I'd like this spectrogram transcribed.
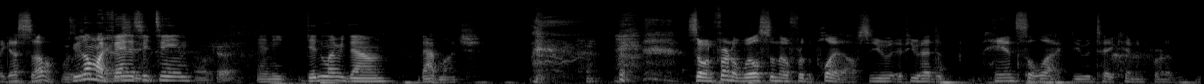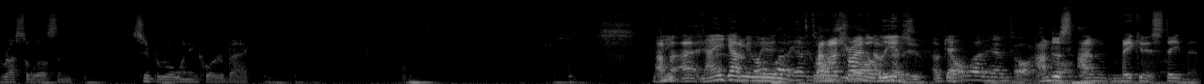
I guess so. Was he was on my fantasy team, Okay. and he didn't let me down that much. So in front of Wilson though for the playoffs, you if you had to hand select, you would take him in front of Russell Wilson, Super Bowl winning quarterback. Now, I'm- you, I- now you got me Don't leading. let him towards- talk I'm not trying to off. lead Okay. you. Okay. Don't let him talk. I'm just off. I'm making a statement.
